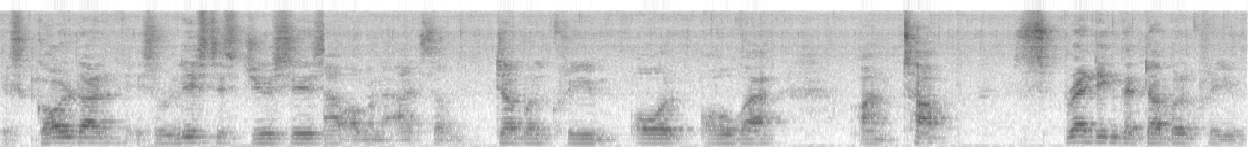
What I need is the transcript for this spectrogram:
It's golden it's released its juices. Now i'm gonna add some double cream all over on top. Spreading the double cream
